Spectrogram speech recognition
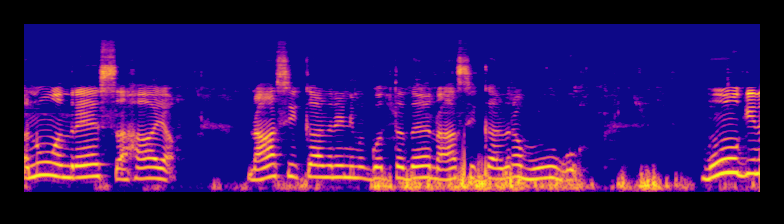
ಅನು ಅಂದರೆ ಸಹಾಯ. ನಾಸಿಕ ಅಂದರೆ ನಿಮಗೆ ಗೊತ್ತದ? ನಾಸಿಕ ಅಂದ್ರೆ ಮೂಗು. ಮೂಗಿನ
